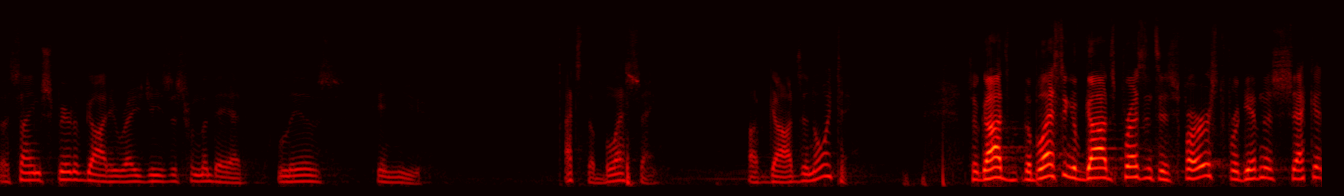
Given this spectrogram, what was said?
The same Spirit of God who raised Jesus from the dead lives in you. That's the blessing of God's anointing. So God's the blessing of God's presence is first forgiveness, second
